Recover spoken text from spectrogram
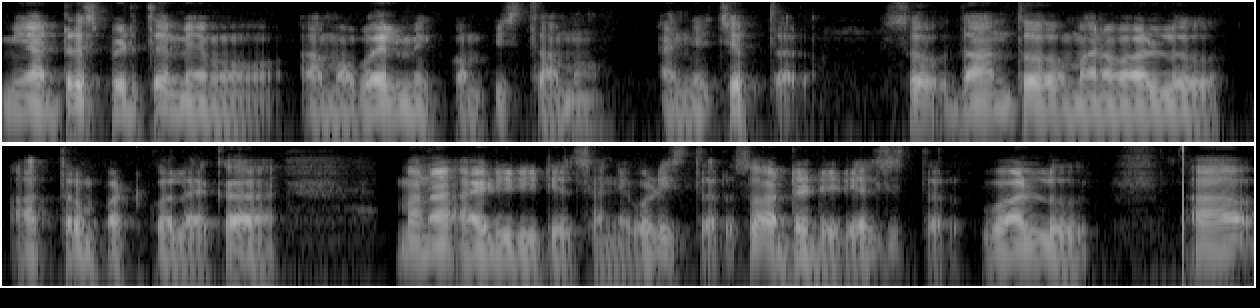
మీ అడ్రస్ పెడితే మేము ఆ మొబైల్ మీకు పంపిస్తాము అని చెప్తారు. సో దాంతో మన వాళ్ళు ఆత్రం పట్టుకోలేక మన ఐడి డీటెయిల్స్ అన్నీ కూడా ఇస్తారు. సో అడ్రస్ డీటెయిల్స్ ఇస్తారు. వాళ్ళు ఆ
